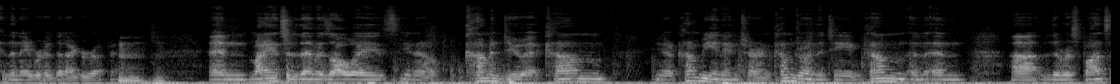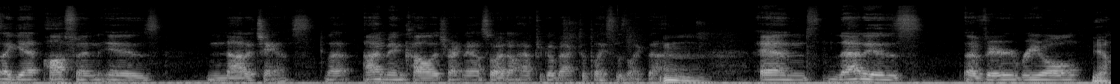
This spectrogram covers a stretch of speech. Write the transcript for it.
in the neighborhood that I grew up in." Mm-hmm. And my answer to them is always, you know, come and do it. Come, you know, come be an intern. Come join the team. Come and and uh, the response I get often is not a chance. That I'm in college right now, so I don't have to go back to places like that Mm. And that is a very real Yeah.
